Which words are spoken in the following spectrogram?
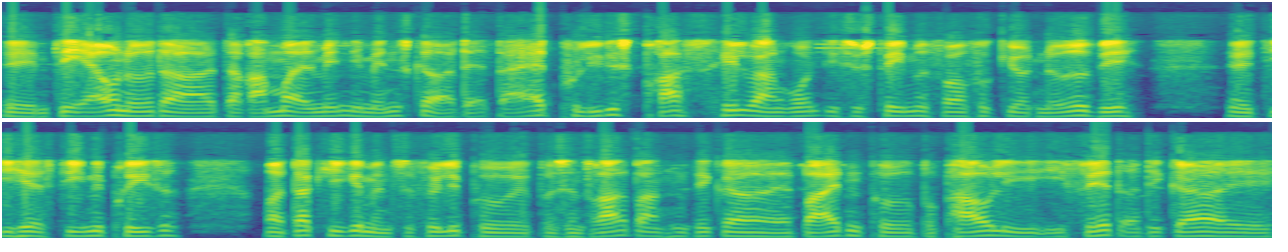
det er jo noget, der, der rammer almindelige mennesker, og der, der er et politisk pres hele vejen rundt i systemet for at få gjort noget ved øh, de her stigende priser. Og der kigger man selvfølgelig på, øh, på centralbanken. Det gør øh, Biden på, på Paul i, Fed, og det gør øh,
